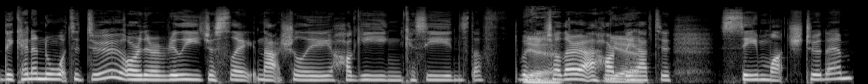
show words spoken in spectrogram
they kind of know what to do, or they're really just like naturally huggy and kissy and stuff with each other. I hardly Yeah. have to say much to them.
